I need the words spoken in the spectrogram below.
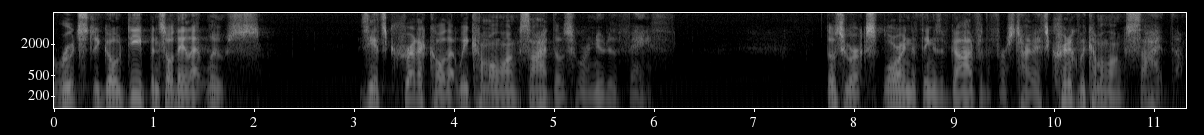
roots to go deep, and so they let loose. See, it's critical that we come alongside those who are new to the faith, those who are exploring the things of God for the first time. It's critical we come alongside them.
